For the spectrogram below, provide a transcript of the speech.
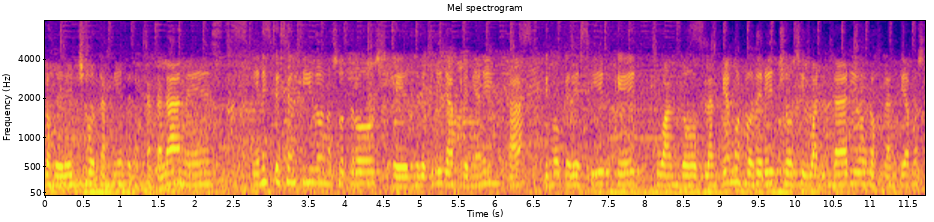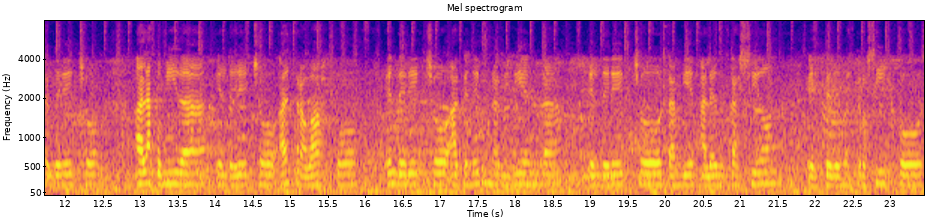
los derechos también de los catalanes, en este sentido nosotros eh, desde Crida Premiarenca tengo que decir que cuando planteamos los derechos igualitarios, los planteamos el derecho a la comida, el derecho al trabajo, el derecho a tener una vivienda, el derecho también a la educación este, de nuestros hijos,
